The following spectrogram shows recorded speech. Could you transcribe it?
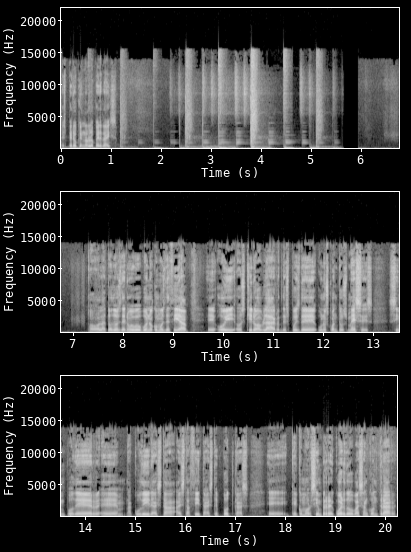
Espero que no lo perdáis. Hola a todos de nuevo. Bueno, como os decía, eh, hoy os quiero hablar, después de unos cuantos meses sin poder eh, acudir a esta, a esta cita, a este podcast, eh, que como siempre recuerdo vais a encontrar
